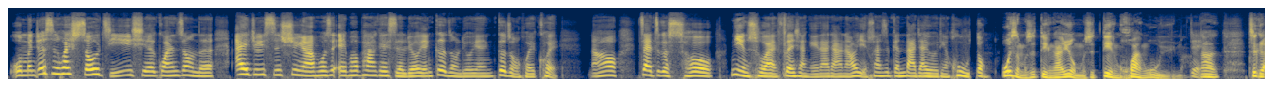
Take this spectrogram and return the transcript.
我们就是会收集一些观众的 IG 私讯啊，或是 Apple Podcast 的留言，各种留言，各种回馈。然后在这个时候念出来分享给大家，然后也算是跟大家有一点互动。为什么是电爱？因为我们是电幻物语嘛。对。那这个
